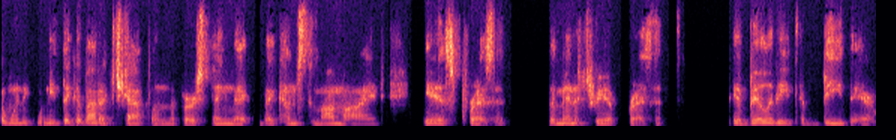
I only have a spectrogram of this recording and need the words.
when when you think about a chaplain, the first thing that that comes to my mind is present, the ministry of presence the ability to be there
